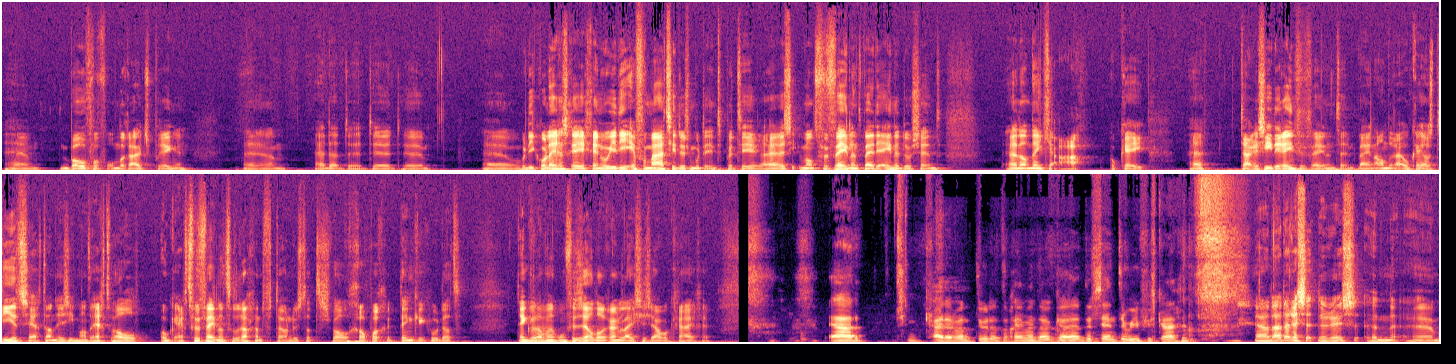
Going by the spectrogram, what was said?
ehm, boven of onderuit springen. Ehm, hè, de, de, de, eh, hoe die collega's reageren en hoe je die informatie dus moet interpreteren. Hè. Is iemand vervelend bij de ene docent? En dan denk je, ah, oké, daar is iedereen vervelend. En bij een andere, oké, als die het zegt, dan is iemand echt wel ook echt vervelend gedrag aan het vertonen. Dus dat is wel grappig, denk ik, hoe dat... Ik denk wel dat we een ongeveer hetzelfde ranglijstje zouden krijgen. Ja, dat- misschien krijg je wel naartoe dat op een gegeven moment ook eh, docenten reviews krijgen. Ja, nou, er, is, er is een ehm,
